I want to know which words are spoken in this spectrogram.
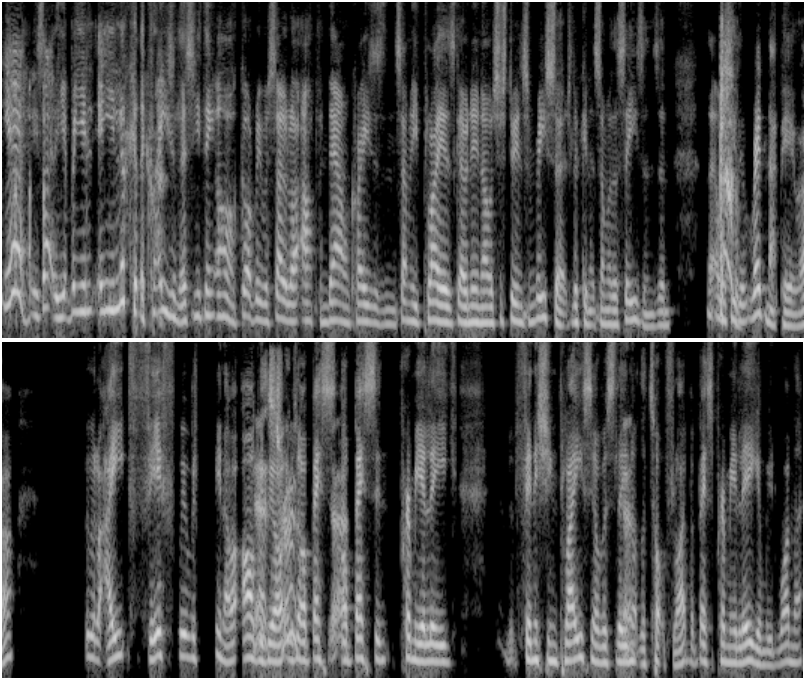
Yeah, exactly. But you you look at the craziness, you think, oh god, we were so like up and down crazes, and so many players going in. I was just doing some research, looking at some of the seasons, and that obviously the Redknapp era, we were like eighth, fifth. We were, you know, arguably it's our, it was our best, Yeah. our best in Premier League finishing place. Obviously, Yeah. not the top flight, but best Premier League, and we'd won that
